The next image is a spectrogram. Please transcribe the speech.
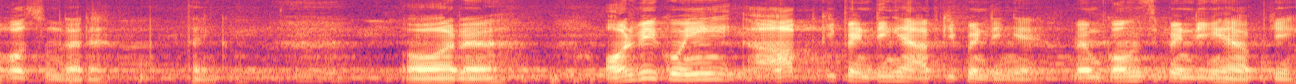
बहुत सुंदर है। थैंक यू और और भी कोई आपकी पेंटिंग है आपकी पेंटिंग है? मैम कौन सी पेंटिंग है आपकी?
